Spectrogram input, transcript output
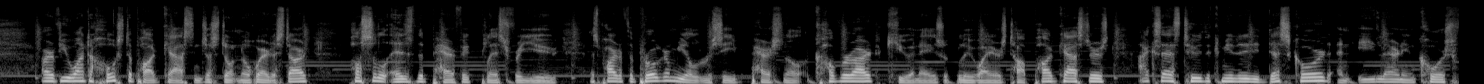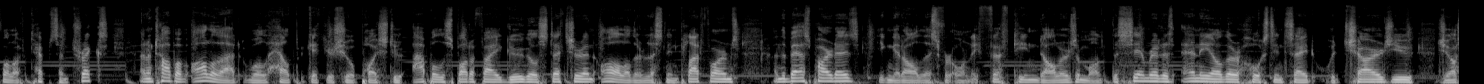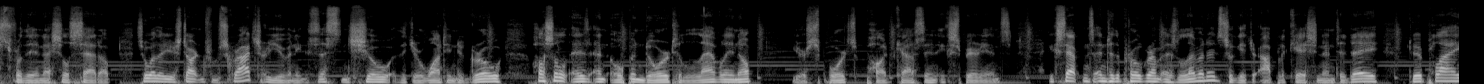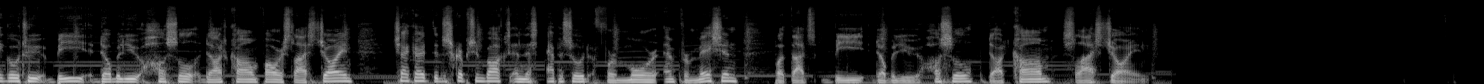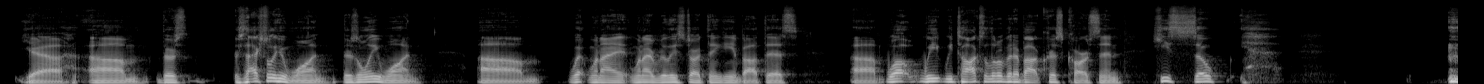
or if you want to host a podcast and just don't know where to start, Hustle is the perfect place for you. As part of the program, you'll receive personal cover art, Q&As with Blue Wire's top podcasters, access to the community Discord, an e-learning course full of tips and tricks, and on top of all of that, will help get your show pushed to Apple, Spotify, Google, Stitcher, and all other listening platforms. And the best part is, you can get all this for only $15 a month, the same rate as any other hosting site would charge you just for the initial setup. So whether you're starting from scratch or you have an existing show that you're wanting to grow, Hustle is an open door to leveling up your sports podcasting experience. Acceptance into the program is limited, so get your application in today. To apply, go to bwhustle.com forward slash join. Check out the description box in this episode for more information, but that's bwhustle.com slash join. Yeah, um, there's there's actually one. There's only one. Um, when I when I really start thinking about this, um, well, we we talked a little bit about Chris Carson. He's so.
